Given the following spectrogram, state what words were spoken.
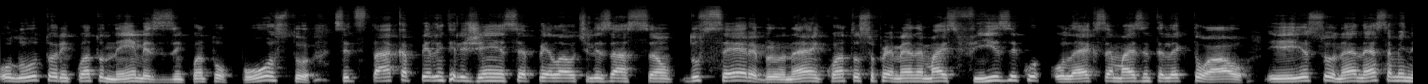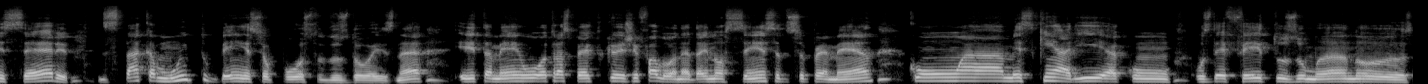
o Luthor, enquanto Nêmesis, enquanto oposto, se destaca pela inteligência, pela utilização do cérebro, né? Enquanto o Superman é mais físico, o Lex é mais intelectual. E isso, né, nessa minissérie, destaca muito bem esse oposto dos dois, né? E também o outro aspecto que o Egi falou, né, da inocência do Superman com a mesquinharia, com os defeitos humanos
